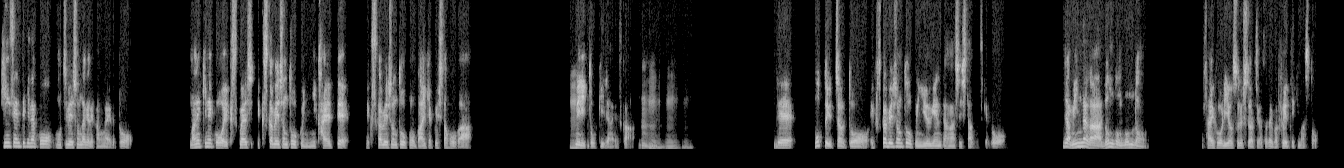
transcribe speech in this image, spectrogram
金銭的なこう、モチベーションだけで考えると、招き猫をエクスカベーションエクスカベーショントークンに変えて、エクスカベーショントークンを売却した方がメリット大きいじゃないですか。で、もっと言っちゃうと、エクスカベーショントークン有限って話したんですけど、じゃあみんながどんどんどんどん財布を利用する人たちが例えば増えてきますと。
